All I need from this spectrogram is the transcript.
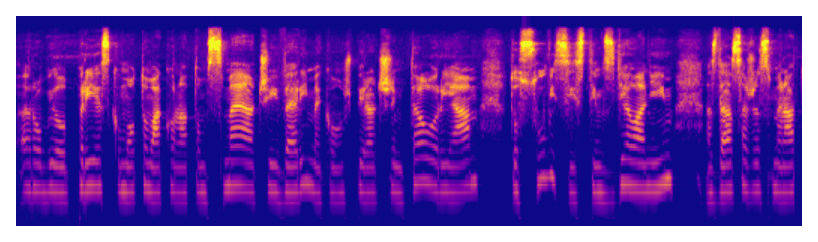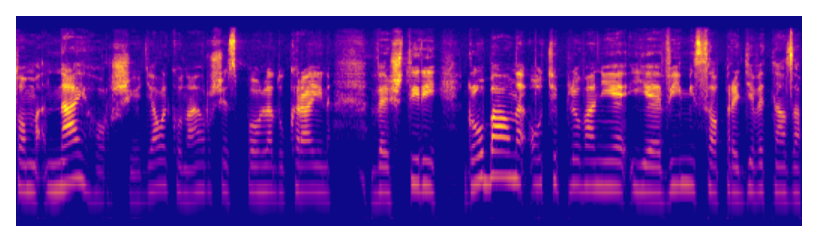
robil prieskum prieskum o tom, ako na tom sme a či veríme konšpiračným teóriám. To súvisí s tým vzdelaním a zdá sa, že sme na tom najhoršie, ďaleko najhoršie z pohľadu krajín V4. Globálne otepľovanie je výmysel pre 19,5%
